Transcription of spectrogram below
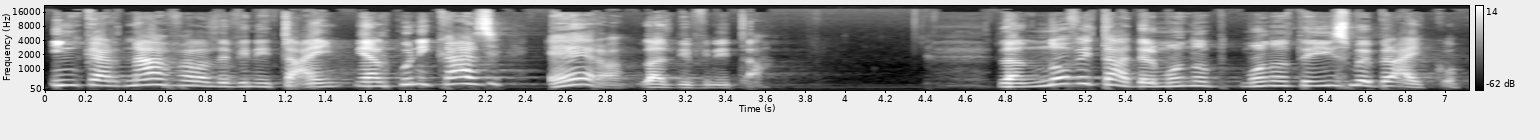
incarnava la divinità, in, in alcuni casi era la divinità. La novità del monoteismo ebraico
